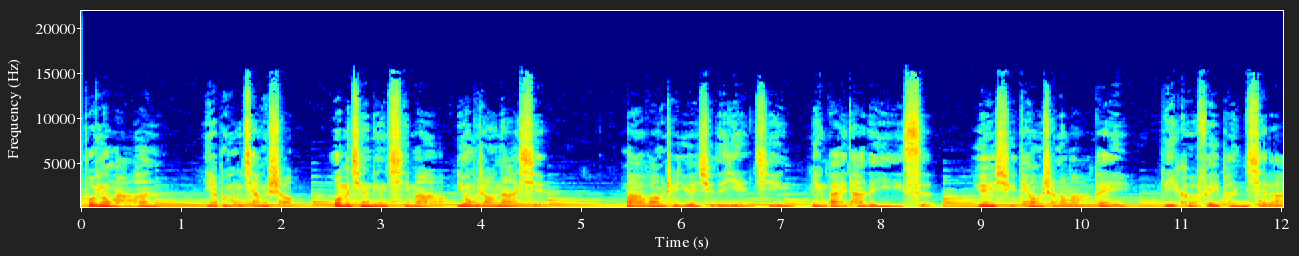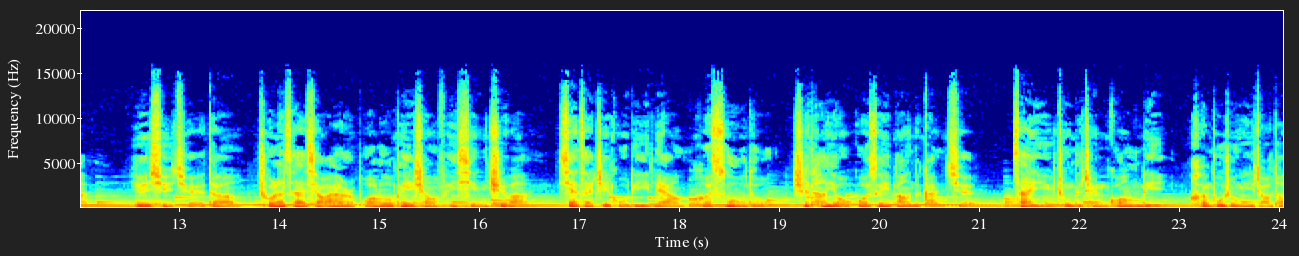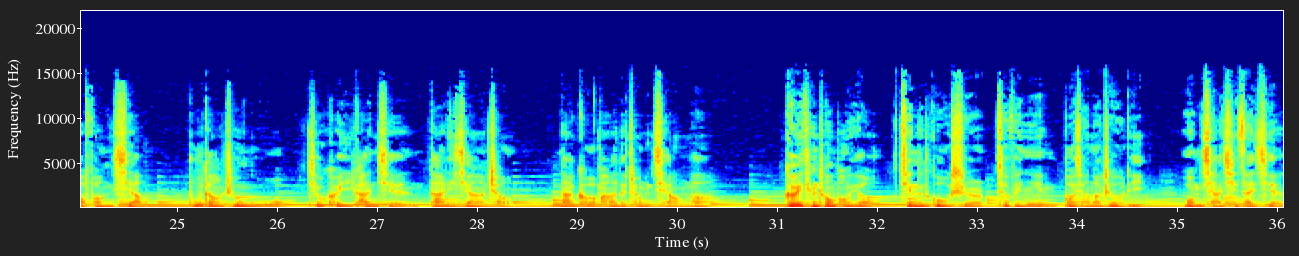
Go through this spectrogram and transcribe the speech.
不用马鞍，也不用缰绳，我们精灵骑马用不着那些。”马望着约许的眼睛，明白他的意思。约许跳上了马背，立刻飞奔起来。约许觉得，除了在小埃尔伯洛背上飞行之外，现在这股力量和速度是他有过最棒的感觉。在雨中的晨光里，很不容易找到方向。不到中午就可以看见大力加城那可怕的城墙了。各位听众朋友，今天的故事就为您播讲到这里，我们下期再见。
